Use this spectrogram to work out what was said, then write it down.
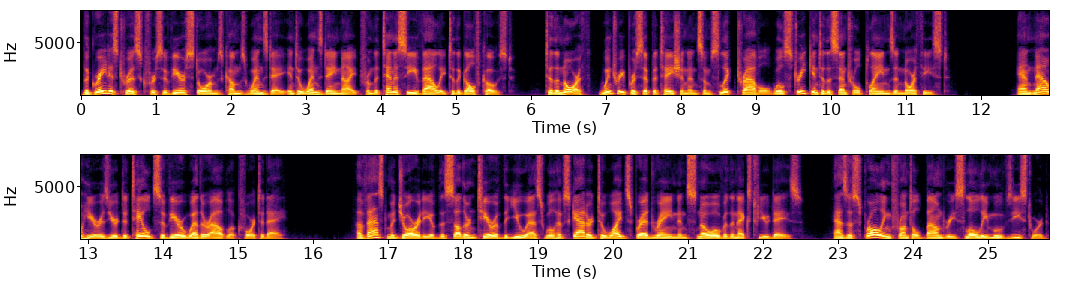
The greatest risk for severe storms comes Wednesday into Wednesday night from the Tennessee Valley to the Gulf Coast. To the north, wintry precipitation and some slick travel will streak into the central plains and northeast. And now here is your detailed severe weather outlook for today. A vast majority of the southern tier of the U.S. will have scattered to widespread rain and snow over the next few days. As a sprawling frontal boundary slowly moves eastward,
